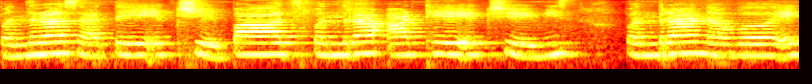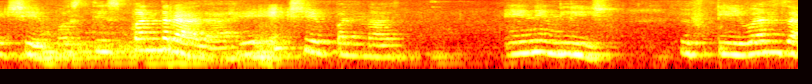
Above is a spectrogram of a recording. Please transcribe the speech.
पंधरा साते एकशे पाच पंधरा आठे एकशे वीस पंधरा नव एकशे पस्तीस पंधराला आहे एकशे पन्नास इन इंग्लिश फिफ्टी वनचा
